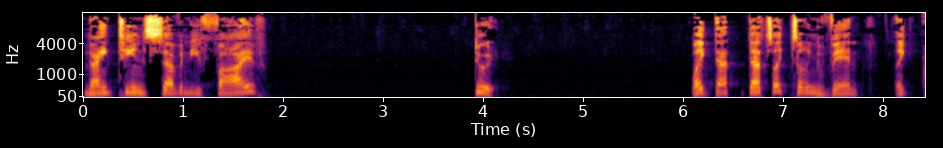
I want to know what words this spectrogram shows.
1975? Dude, like that, that's like telling Van, like,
